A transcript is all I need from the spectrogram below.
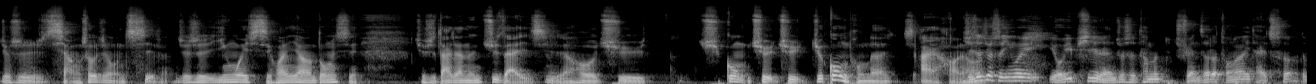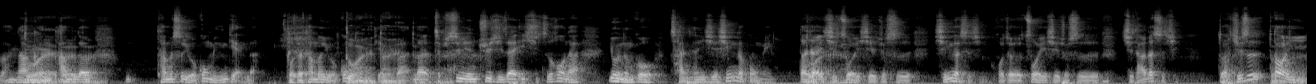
就是享受这种气氛，就是因为喜欢一样东西，就是大家能聚在一起，然后去去共去去就共同的爱好，其实就是因为有一批人，就是他们选择了同样一台车，对吧？那可能他们的对他们是有共鸣点的，或者他们有共同点的。对对对那这批人聚集在一起之后呢，又能够产生一些新的共鸣，大家一起做一些就是新的事情，或者做一些就是其他的事情，对吧？其实道理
